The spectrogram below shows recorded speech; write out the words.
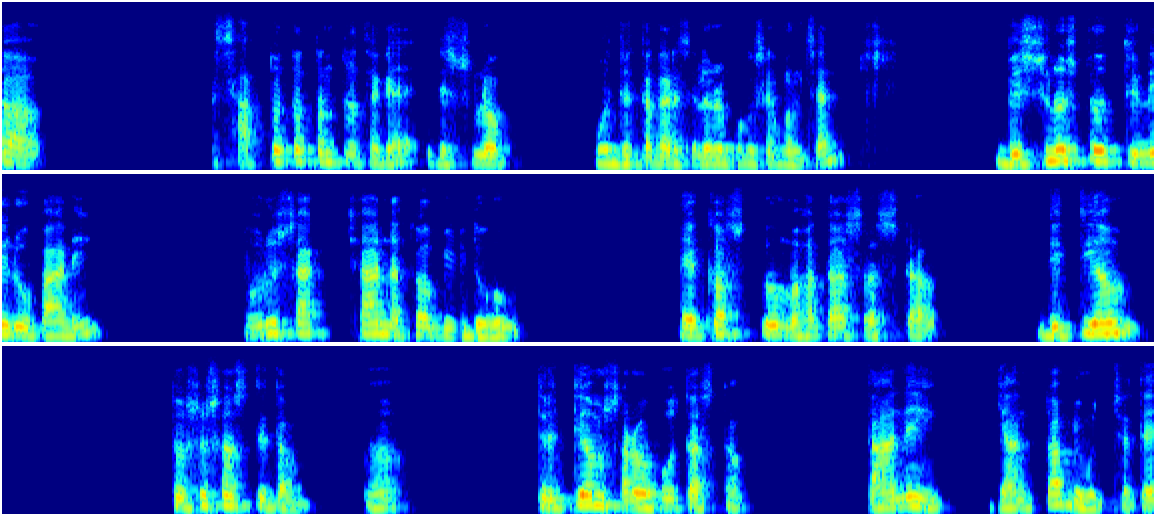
তো সাততন্ত্র থেকে একটি শ্লোক উদ্ধৃত ছিল রূপগোস্বামী বলছেন, বিষ্ণুস্তু তিনি রূপানি পুরুষাখ্যা নথ বিদু একস্তু মহত স্রষ্ট দ্বিতীয় তো সুসংস্থিতম তৃতীয় সর্বভূতস্তম, তানি জ্ঞানত্বা বিমুচ্ছতে।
